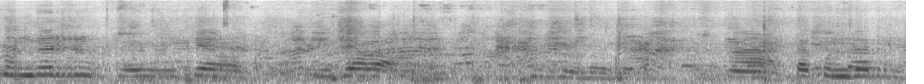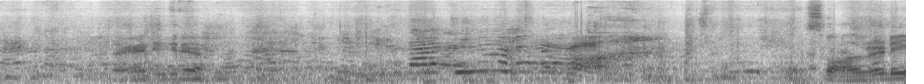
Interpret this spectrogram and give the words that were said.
ಕುಂದರ್ರಿ ನಿಜವ ಹಾಂ ಅತ್ತ ಕುಂದರ್ರಿ ಸೊ ಆಲ್ರೆಡಿ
